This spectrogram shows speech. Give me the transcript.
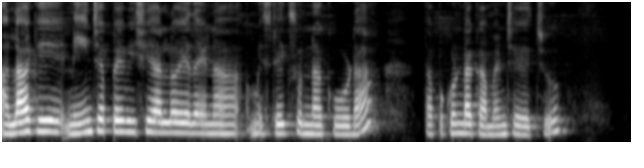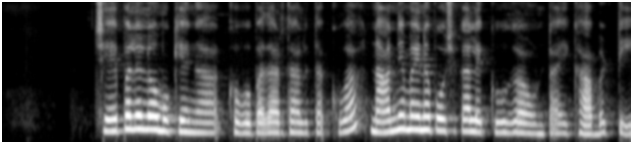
అలాగే నేను చెప్పే విషయాల్లో ఏదైనా మిస్టేక్స్ ఉన్నా కూడా తప్పకుండా కమెంట్ చేయొచ్చు. చేపలలో ముఖ్యంగా కొవ్వు పదార్థాలు తక్కువ నాణ్యమైన పోషకాలు ఎక్కువగా ఉంటాయి కాబట్టి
